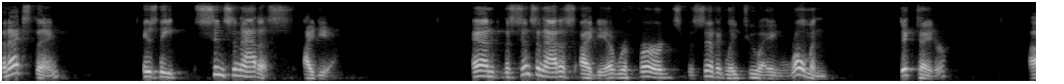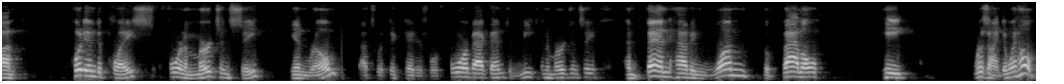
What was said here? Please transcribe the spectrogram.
The next thing is the Cincinnatus idea. And the Cincinnatus idea referred specifically to a Roman dictator um, put into place for an emergency in Rome. That's what dictators were for back then, to meet an emergency. And then, having won the battle, he resigned and went home.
